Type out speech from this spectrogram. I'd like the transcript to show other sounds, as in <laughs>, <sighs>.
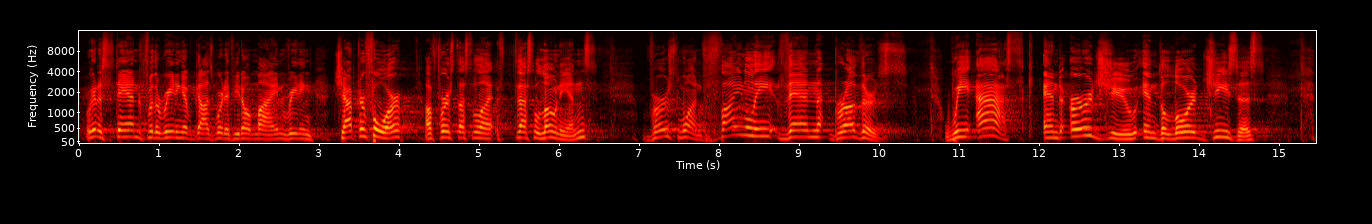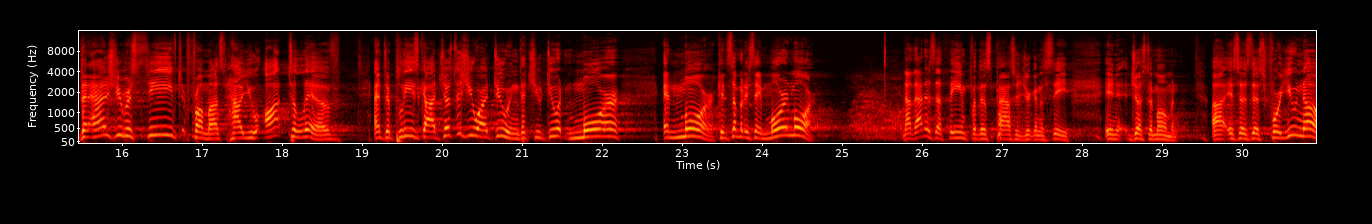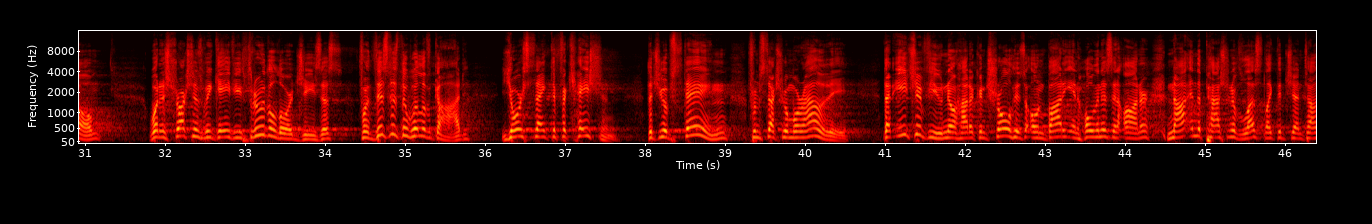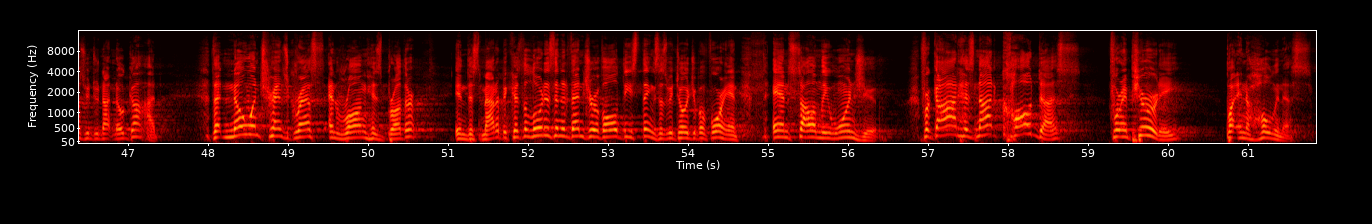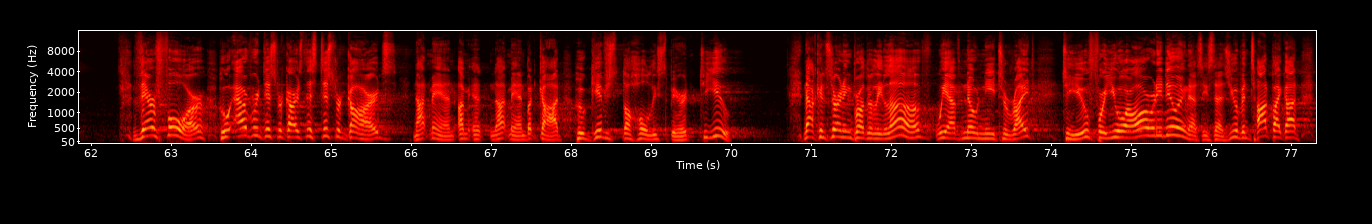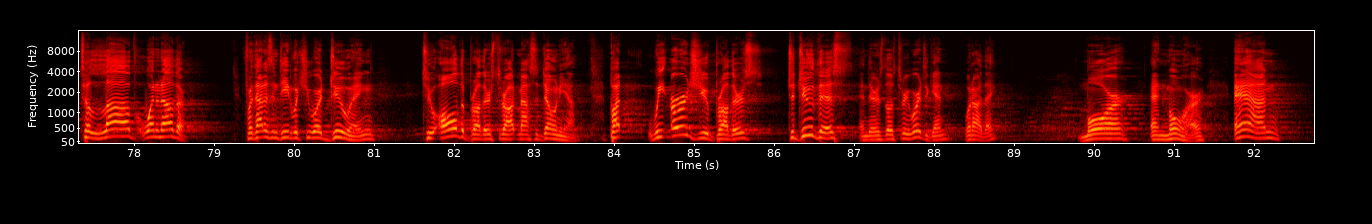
We're going to stand for the reading of God's word, if you don't mind, reading chapter 4 of First Thessalonians, verse 1. Finally, then, brothers, we ask and urge you in the Lord Jesus that as you received from us how you ought to live and to please God, just as you are doing, that you do it more and more. Can somebody say more and more? Now, that is a theme for this passage you're going to see in just a moment. Uh, it says this For you know what instructions we gave you through the Lord Jesus, for this is the will of God, your sanctification, that you abstain from sexual morality, that each of you know how to control his own body in holiness and honor, not in the passion of lust like the Gentiles who do not know God. That no one transgress and wrong his brother in this matter, because the Lord is an avenger of all these things, as we told you beforehand, and solemnly warns you. For God has not called us for impurity but in holiness. Therefore, whoever disregards this disregards not man, I mean, uh, not man, but God, who gives the Holy Spirit to you. Now, concerning brotherly love, we have no need to write to you, for you are already doing this, he says. You have been taught by God to love one another, for that is indeed what you are doing to all the brothers throughout Macedonia. But we urge you, brothers, to do this, and there's those three words again. What are they? More and more, and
